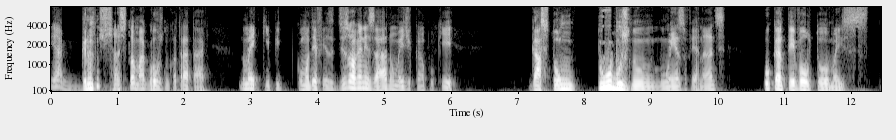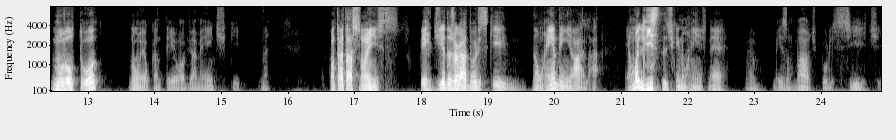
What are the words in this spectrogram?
e a grande chance de tomar gols no contra-ataque numa equipe com uma defesa desorganizada, um meio de campo que gastou um tubos no, no Enzo Fernandes. O Kanté voltou, mas não voltou. Não é o Kanté, obviamente. Que, né? Contratações perdidas, jogadores que não rendem. Ah, é uma lista de quem não rende, né? É Mason Mount, Pulisic,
